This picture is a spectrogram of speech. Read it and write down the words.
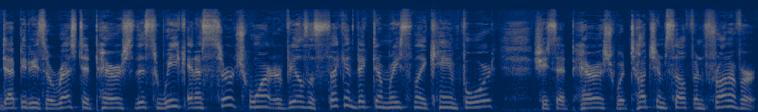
Deputies arrested Parrish this week, and a search warrant reveals a second victim recently came forward. She said Parrish would touch himself in front of her.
